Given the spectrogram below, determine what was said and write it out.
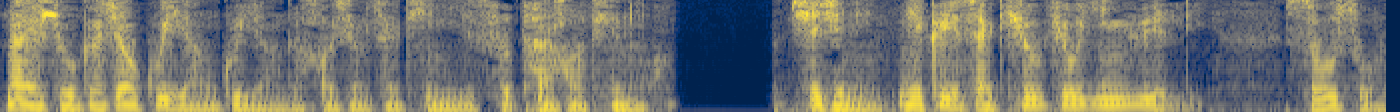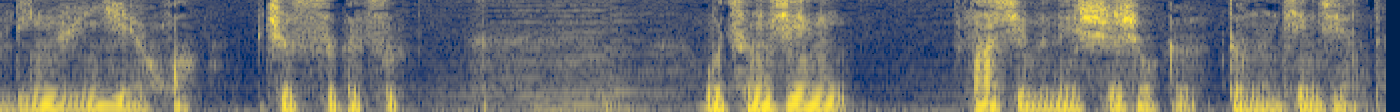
那一首歌叫《贵阳贵阳》的，好想再听一次，太好听了。谢谢您，你可以在 QQ 音乐里搜索‘凌云夜话’这四个字，我曾经发行的那十首歌都能听见的。”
